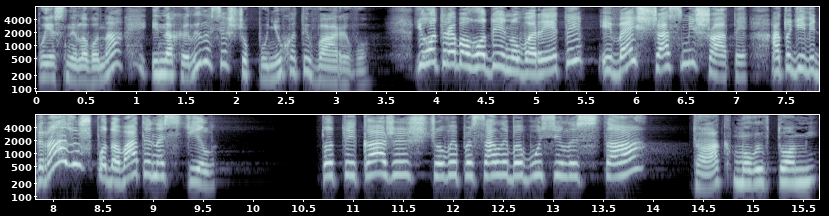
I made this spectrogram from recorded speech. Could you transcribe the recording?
пояснила вона і нахилилася, щоб понюхати варево. Його треба годину варити і весь час мішати, а тоді відразу ж подавати на стіл. То ти кажеш, що ви писали бабусі листа? Так, мовив Томмі.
